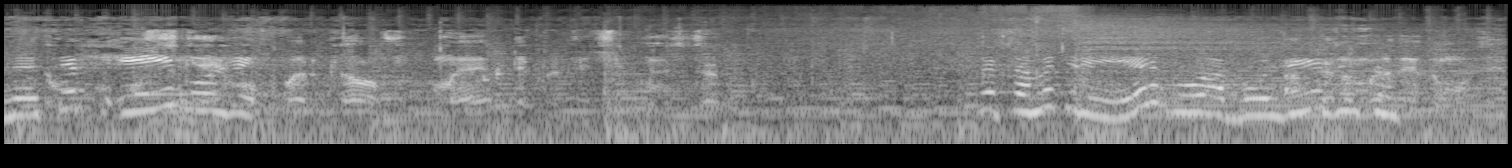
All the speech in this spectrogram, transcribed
मैं सिर्फ यही बोल रही ऊपर का मैं डिप्टी चीफ मिनिस्टर सर समझ रही है वो आप बोल रही है आपका जो नंबर सर दे दो मुझे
